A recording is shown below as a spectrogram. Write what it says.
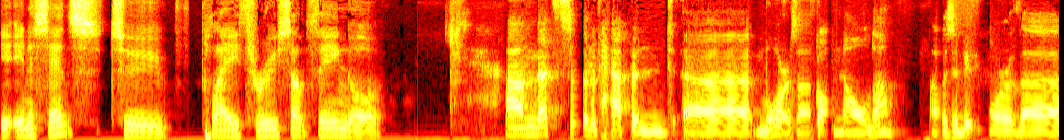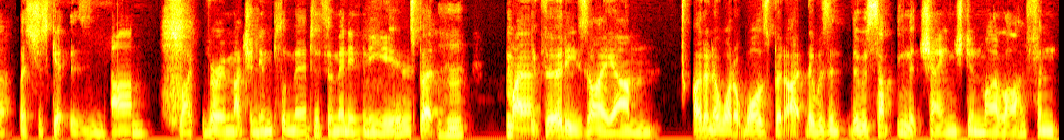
in a sense to play through something or? Um, that's sort of happened uh, more as I've gotten older. I was a bit more of a let's just get this done, like very much an implementer for many many years. But mm-hmm. in my thirties, I um I don't know what it was, but I, there was a, there was something that changed in my life, and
